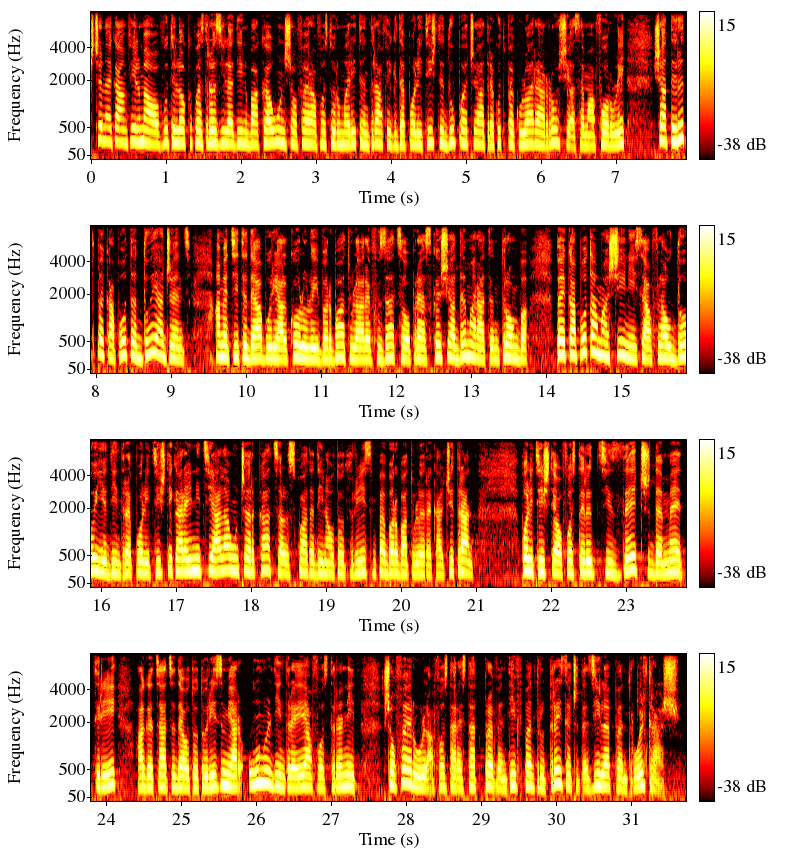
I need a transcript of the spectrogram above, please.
Scene ca în filme au avut loc pe străzile din Bacău. Un șofer a fost urmărit în trafic de polițiști după ce a trecut pe culoarea roșie a semaforului și a târât pe capotă doi agenți. Amețit de aburii alcoolului, bărbatul a refuzat să oprească și a demarat în trombă. Pe capota mașinii se aflau doi dintre polițiștii care inițial au încercat să-l scoată din autoturism pe bărbatul recalcitrant. Polițiștii au fost târâți zeci de metri agățați de autoturism, iar unul dintre ei a fost rănit. Șoferul a fost arestat preventiv pentru 30 de zile pentru ultraj.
